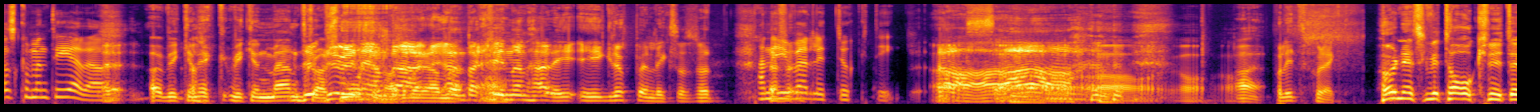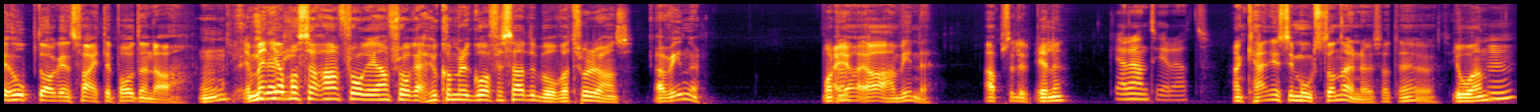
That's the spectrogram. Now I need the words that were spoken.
Jag jag förväntas kommentera. Ja, vilken, vilken man Du, crush du är den. Det var enda, enda. enda kvinnan här i, i gruppen liksom. Så att, Han är ju väldigt duktig. ah, politiskt korrekt. Hörni, ska vi ta och knyta ihop dagens Fighterpodden då? Ja, men jag måste ha en fråga, jag en fråga. Hur kommer det gå för Sadebo? Vad tror du Hans? Han vinner. Ja, ja, ja, han vinner. Absolut. Elin? Garanterat. Han kan ju sin motståndare nu. Så att det... Johan?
